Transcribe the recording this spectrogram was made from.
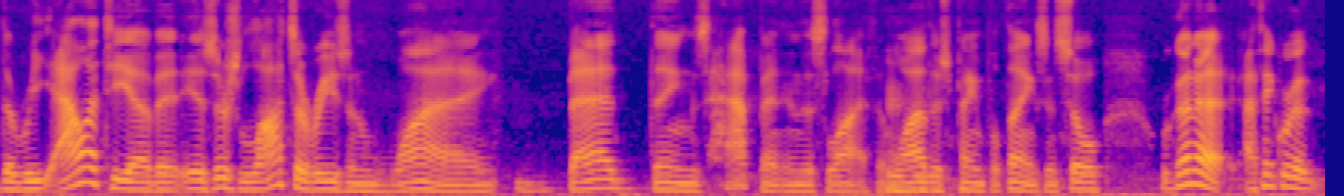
the reality of it is there's lots of reason why bad things happen in this life and why Mhm. there's painful things. And so we're going to I think we're going to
